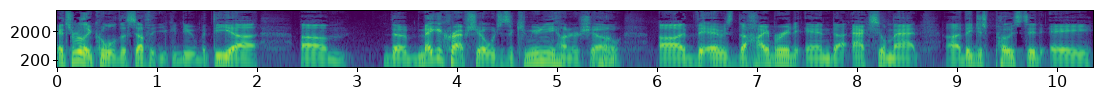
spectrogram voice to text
it's really cool the stuff that you can do. But the uh, um, the Megacraft show, which is a community hunter show. Uh, the, it was the hybrid and uh, Axial Matt. Uh, they just posted a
